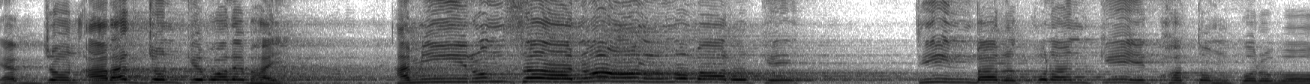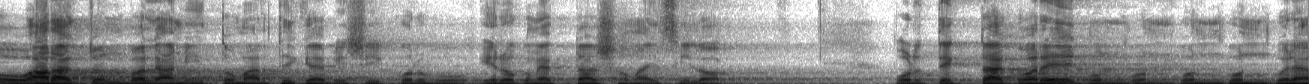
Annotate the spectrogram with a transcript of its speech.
একজন আর একজনকে বলে, ভাই, আমি রমজানুল মোবারকে তিনবার কোরআনকে খতম করব আর একজন বলে, আমি তোমার থেকে বেশি করব। এরকম একটা সময় ছিল। প্রত্যেকটা ঘরে গুনগুন গুনগুন করে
